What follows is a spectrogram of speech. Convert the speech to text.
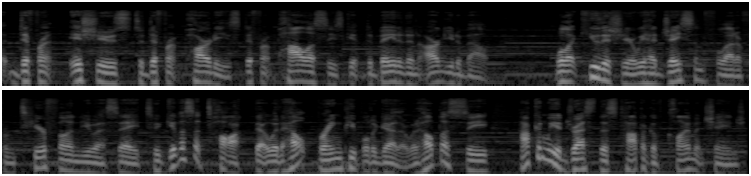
uh, different issues to different parties, different policies get debated and argued about. Well, at Q this year, we had Jason Fileta from Tear Fund USA to give us a talk that would help bring people together, would help us see how can we address this topic of climate change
